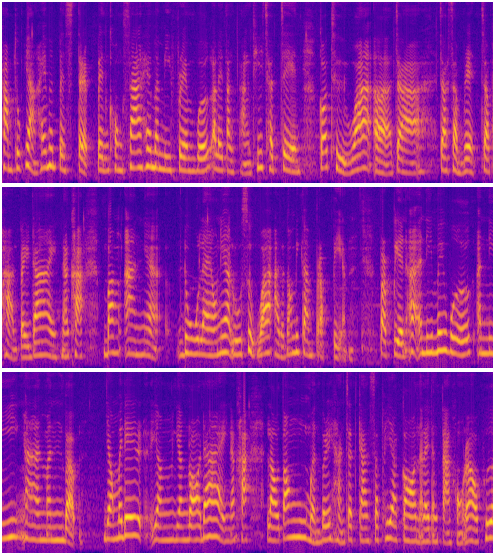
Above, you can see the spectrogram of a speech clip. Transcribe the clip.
ทำทุกอย่างให้มันเป็นสเต็ปเป็นโครงสร้างให้มันมี framework อะไรต่างๆ ที่ชัดเจน ก็ถือว่าเออจะจะสำเร็จจะผ่านไปได้นะคะ บางอันเนี่ยดูแล้วเนี่ยรู้สึกว่าอาจจะต้องมีการปรับเปลี่ยน ปรับเปลี่ยนอะอันนี้ไม่เวิร์กอันนี้งานมันแบบ ยังไม่ได้ยังยังรอได้นะคะ เราต้องเหมือนบริหารจัดการทรัพยากรอะไรต่างๆ ของเราเพื่อ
